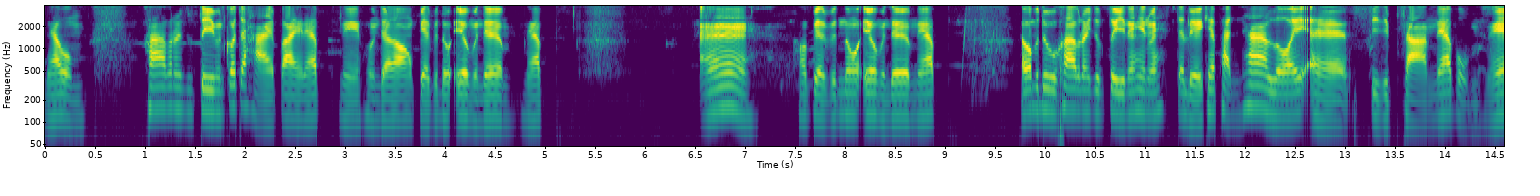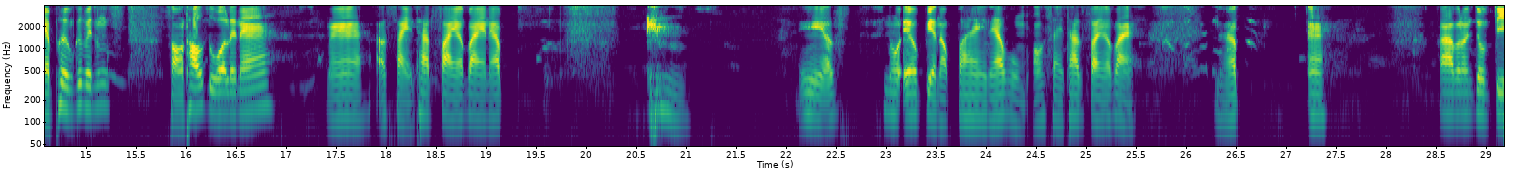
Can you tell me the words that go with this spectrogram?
นะครับผมค่าพลังโจมตีมันก็จะหายไปนะครับนี่ผมจะลองเปลี่ยนเป็นโนเอลเหมือนเดิมนะครับอ่า พอเปลี่ยนเป็นโนเอลเหมือนเดิมนะครับแล้วก็มาดูค่าพลังโจมตีนะเห็นไหมจะเหลือแค่พันห้าร้อยเอ่อสี่สิบสามนะครับผมเนี่ยเพิ่มขึ้นเป็นตั้งสองเท่าตัวเลยนะนะเอาใส่ธาตุไฟเข้าไปนะครับนี่เอาโนเอลเปลี่ยนออกไปนะครับผมเอาใส่ธาตุไฟเข้าไปนะครับอะค่าพลังโจมตี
